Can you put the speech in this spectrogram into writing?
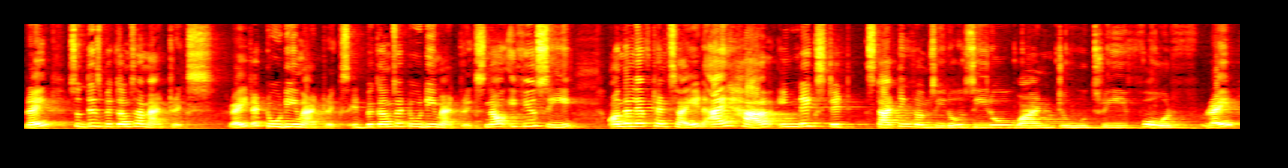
right? So this becomes a matrix right? A 2d matrix. It becomes a 2d matrix. Now if you see on the left hand side I have indexed it starting from 0 0 1 2 3 4 right?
